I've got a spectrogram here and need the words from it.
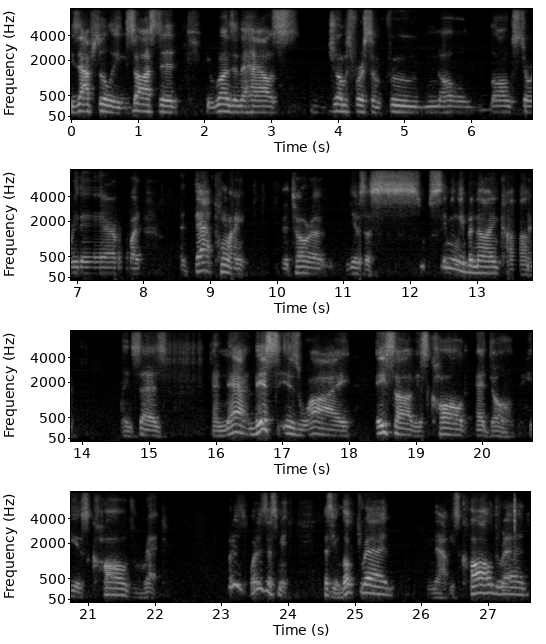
He's absolutely exhausted. He runs in the house, jumps for some food. No whole long story there. But at that point, the Torah gives a seemingly benign comment and says, and now this is why Esau is called Edom. He is called red. What is what does this mean? Does he look red? Now he's called red.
